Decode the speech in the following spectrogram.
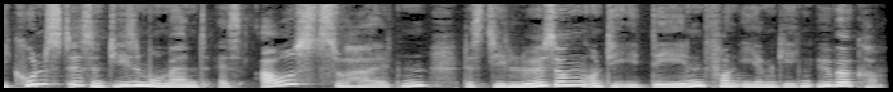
Die Kunst ist in diesem Moment, es auszuhalten, dass die Lösungen und die Ideen von ihrem Gegenüber kommen.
